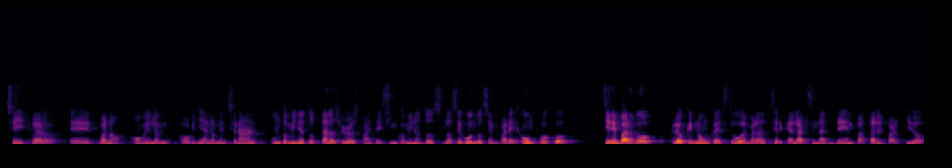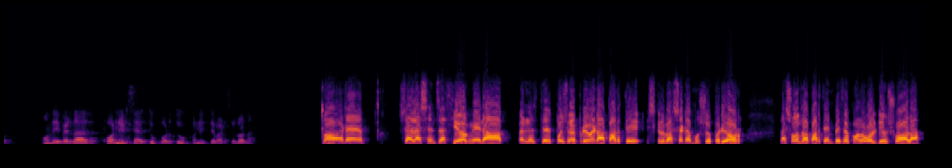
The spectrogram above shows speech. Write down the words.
Sí, claro. Eh, bueno, como bien, lo, ya lo mencionaron, un dominio total los primeros 45 minutos, los segundos se emparejó un poco. Sin embargo, creo que nunca estuvo en verdad cerca del Arsenal de empatar el partido o de verdad ponerse al tú por tú con este Barcelona. No, ahora, o sea, la sensación era, después de la primera parte, es que el Barça era muy superior. La segunda parte empezó con el gol de Usuala,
